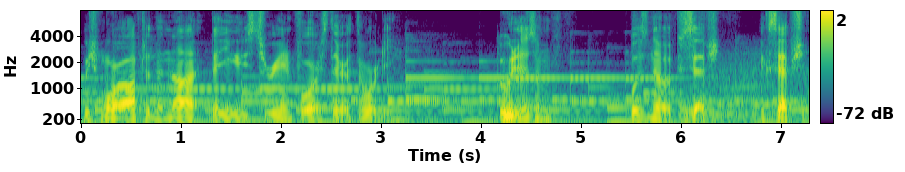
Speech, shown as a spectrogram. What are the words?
which more often than not they used to reinforce their authority. Buddhism was no exception. exception.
